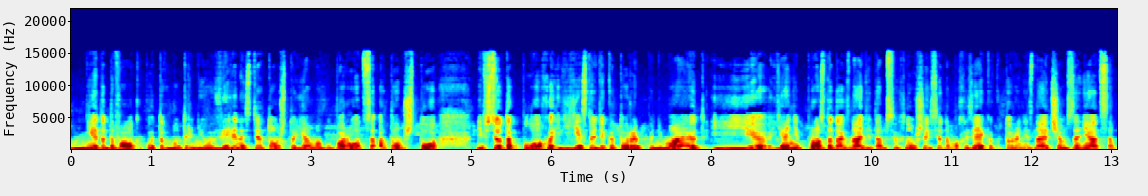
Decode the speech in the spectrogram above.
мне это давало какой-то внутренней уверенности о том, что я могу бороться, о том, что не все так плохо, и есть люди, которые понимают, и я не просто так, знаете, там свихнувшаяся домохозяйка, которая не знает, чем заняться.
